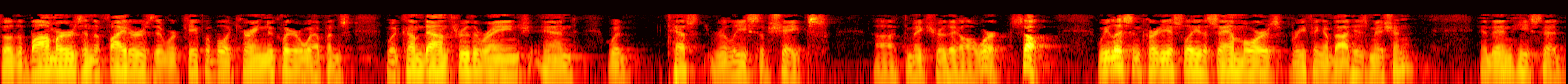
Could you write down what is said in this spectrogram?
So the bombers and the fighters that were capable of carrying nuclear weapons would come down through the range and would test release of shapes uh, to make sure they all worked. So we listened courteously to Sam Moore's briefing about his mission. And then he said,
